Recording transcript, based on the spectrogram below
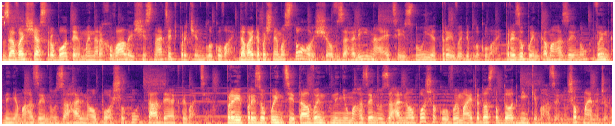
За весь час роботи ми нарахували 16 причин блокувань. Давайте почнемо з того, що взагалі на Etsy існує три види блокувань: призупинка магазину, вимкнення магазину загального пошуку та деактивація. При призупинці та вимкненню магазину загального пошуку ви маєте доступ до адмінки магазину, шоп-менеджеру,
